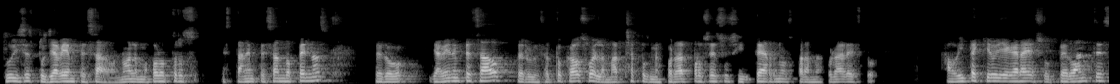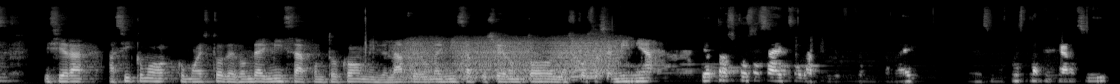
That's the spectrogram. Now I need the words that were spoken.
tú dices, pues ya había empezado, ¿no? A lo mejor otros están empezando apenas, pero ya habían empezado, pero les ha tocado sobre la marcha, pues mejorar procesos internos para mejorar esto. Ahorita quiero llegar a eso, pero antes quisiera, así como, como esto de donde hay misa.com y del app de donde hay misa pusieron todas las cosas en línea, ¿qué otras cosas ha hecho la si nos puedes platicar así,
